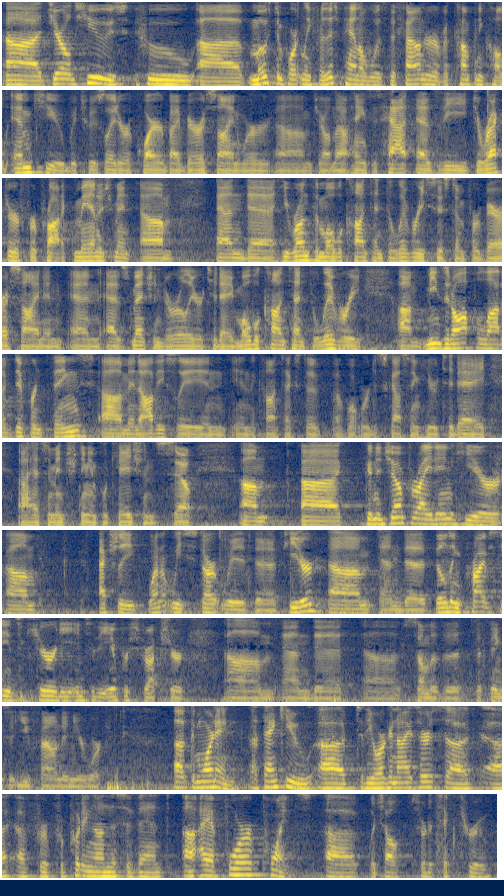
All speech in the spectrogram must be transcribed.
uh, Gerald Hewes, who uh, most importantly for this panel was the founder of a company called m-Qube, which was later acquired by VeriSign, where um, Gerald now hangs his hat as the director for product management. Um, and uh, he runs the mobile content delivery system for VeriSign. And, and as mentioned earlier today, mobile content delivery um, means an awful lot of different things, um, and obviously, in, in the context of, of what we're discussing here today, uh, has some interesting implications. So, um, uh, going to jump right in here. Um, actually, why don't we start with uh, Peter um, and uh, building privacy and security into the infrastructure um, and uh, some of the, the things that you found in your work. Uh, good morning. Uh, thank you uh, to the organizers uh, uh, for, for putting on this event. Uh, I have four points, which I'll sort of tick through.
